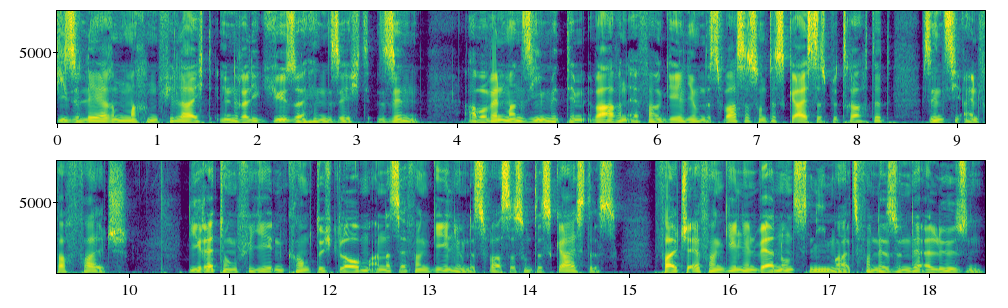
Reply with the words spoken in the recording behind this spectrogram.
Diese Lehren machen vielleicht in religiöser Hinsicht Sinn, aber wenn man sie mit dem wahren Evangelium des Wassers und des Geistes betrachtet, sind sie einfach falsch. Die Rettung für jeden kommt durch Glauben an das Evangelium des Wassers und des Geistes. Falsche Evangelien werden uns niemals von der Sünde erlösen.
